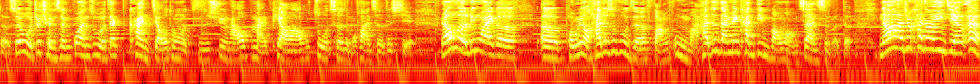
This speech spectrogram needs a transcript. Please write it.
的，所以我就全神贯注的在看交通的资讯，还要买票啊、坐车怎么换车这些。然后我有另外一个呃朋友，他就是负责房务嘛，他就在那边看订房网站什么的。然后他就看到一间，哎，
